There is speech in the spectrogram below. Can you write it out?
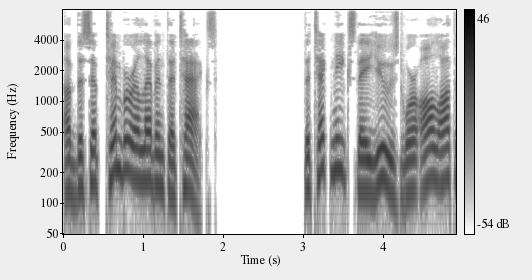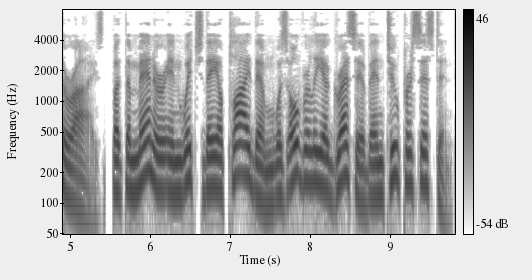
of the September 11 attacks, the techniques they used were all authorized, but the manner in which they applied them was overly aggressive and too persistent.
